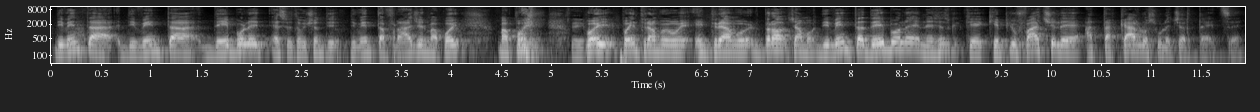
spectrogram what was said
diventa, diventa debole, adesso stavo dicendo diventa fragile, ma poi, ma poi, sì. poi, poi entriamo, entriamo, però diciamo, diventa debole nel senso che, che, è più facile attaccarlo sulle certezze.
